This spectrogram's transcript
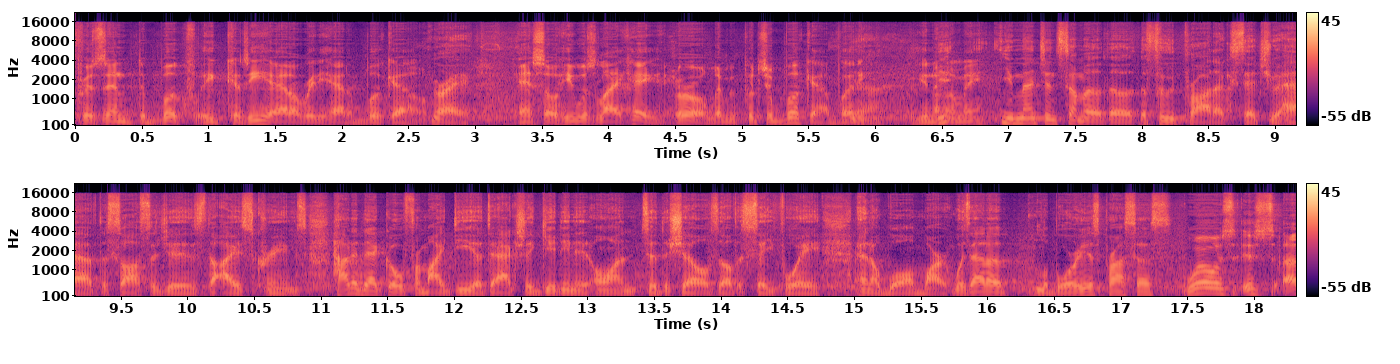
presented the book because he, he, had already had a book out. Right. And so he was like, hey, Earl, let me put your book out, buddy. Yeah. You know you, what I mean? You mentioned some of the, the food products that you have, the sausages, the ice creams. How did that go from idea to actually getting it onto the shelves of a Safeway and a Walmart? Was that a laborious process? Well, it's, it's I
